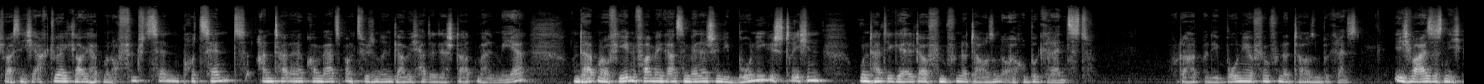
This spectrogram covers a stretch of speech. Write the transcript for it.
ich weiß nicht, aktuell glaube ich, hat man noch 15 Prozent Anteil an der Commerzbank. Zwischendrin, glaube ich, hatte der Staat mal mehr. Und da hat man auf jeden Fall mit den ganzen Managern die Boni gestrichen und hat die Gehälter auf 500.000 Euro begrenzt. Oder hat man die Boni auf 500.000 begrenzt? Ich weiß es nicht.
